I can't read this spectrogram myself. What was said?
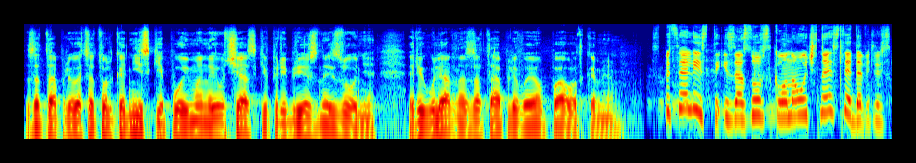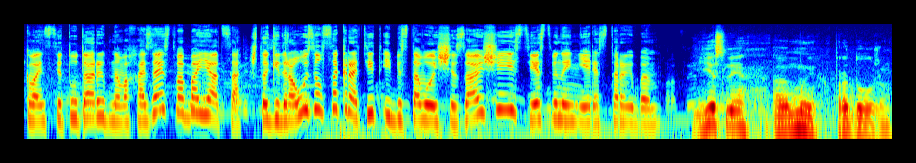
Затапливаются только низкие пойманные участки в прибрежной зоне, регулярно затапливаем паводками. Специалисты из Азовского научно-исследовательского института рыбного хозяйства боятся, что гидроузел сократит и без того исчезающий естественный нерест рыбы. Если э, мы продолжим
